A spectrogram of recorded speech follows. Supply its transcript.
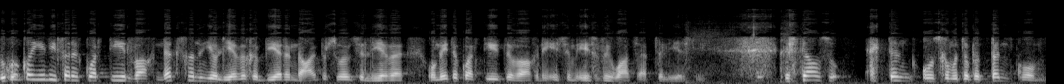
Hoekom kan jy nie vir 'n kwartier wag? Niks gaan in jou lewe gebeur in daai persoon se lewe om net 'n kwartier te wag en 'n SMS of 'n WhatsApp te lees nie. Gestel so, ek dink ons moet op 'n punt kom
